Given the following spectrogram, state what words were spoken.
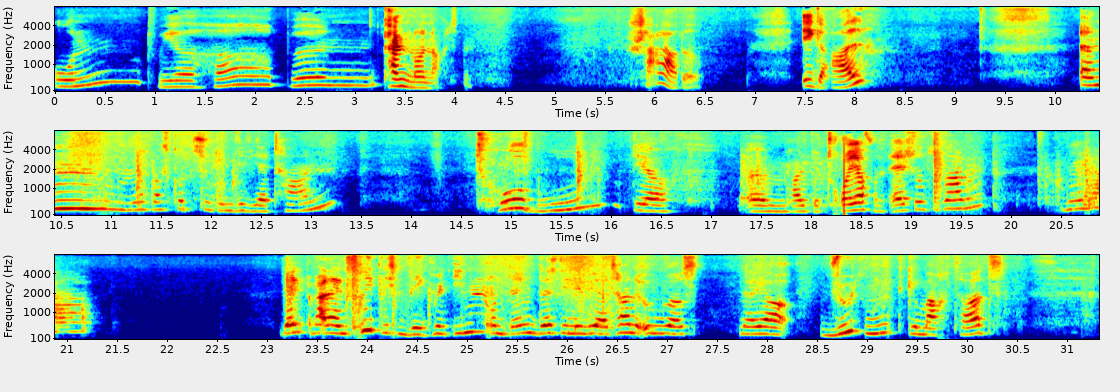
Und wir haben keine neuen Nachrichten. Schade. Egal. Ähm, noch was kurz zu den Leviathanen. Tobu, der ähm, halt Betreuer von Ash sozusagen, der denkt aber an einen friedlichen Weg mit ihnen und denkt, dass die Leviathane irgendwas, naja, wütend gemacht hat,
